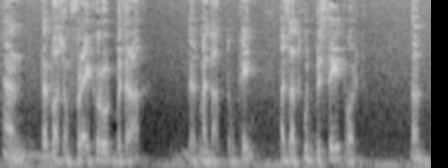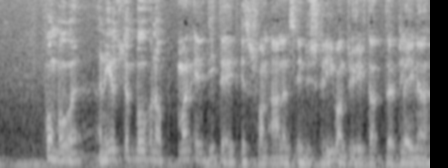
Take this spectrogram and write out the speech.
En dat was een vrij groot bedrag. Dus men dacht, oké, als dat goed besteed wordt, dan komen we een heel stuk bovenop. Maar in die tijd is Van Alens Industrie, want u heeft dat eh, kleine eh,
